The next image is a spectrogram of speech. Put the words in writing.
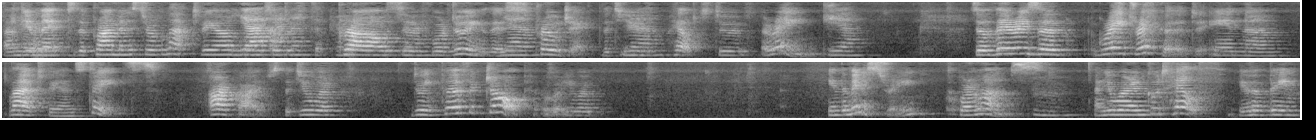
And you met the Prime Minister of Latvia, who Yeah, was sort I met the prime proud minister. for doing this Yeah. project that you Yeah. helped to arrange. Yeah. So there is a great record in um, Latvian states archives that you were doing perfect job. You were in the ministry for months Mm. and you were in good health. You have been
